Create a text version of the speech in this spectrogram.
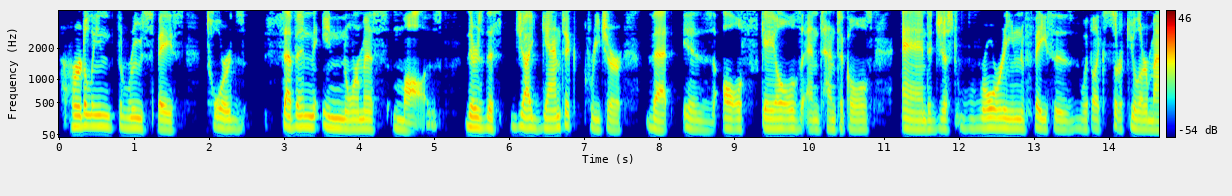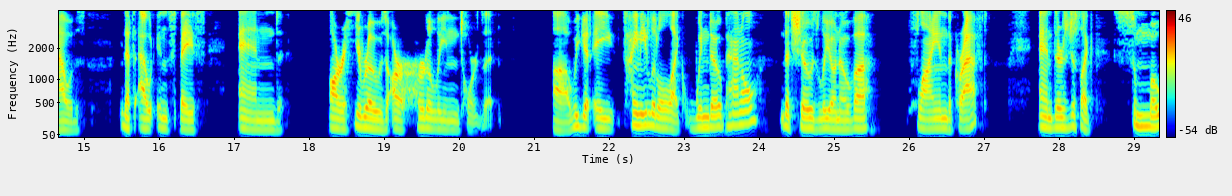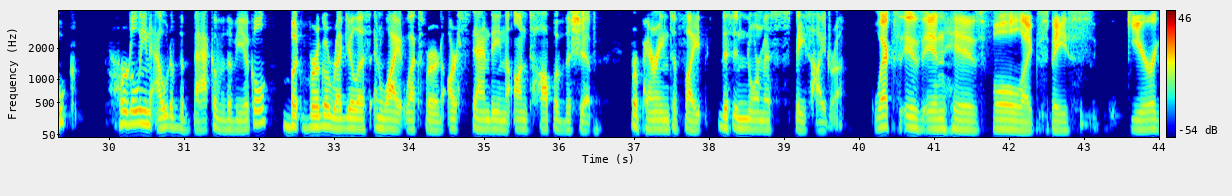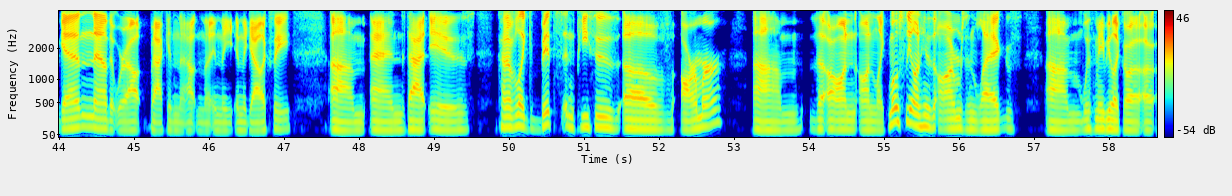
hurtling through space towards seven enormous maws. There's this gigantic creature that is all scales and tentacles and just roaring faces with like circular mouths that's out in space and our heroes are hurtling towards it. Uh, we get a tiny little like window panel that shows Leonova flying the craft, and there's just like smoke hurtling out of the back of the vehicle. But Virgo Regulus and Wyatt Wexford are standing on top of the ship, preparing to fight this enormous space hydra. Wex is in his full like space gear again now that we're out back in the out in the in the in the galaxy. Um, and that is kind of like bits and pieces of armor um the on on like mostly on his arms and legs um with maybe like a a,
